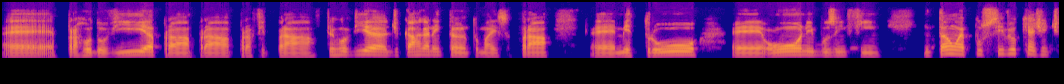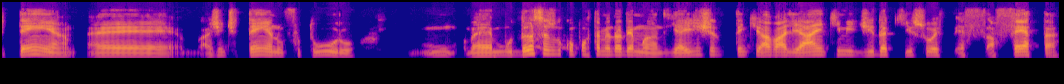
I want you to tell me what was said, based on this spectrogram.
é, para rodovia, para ferrovia de carga nem tanto, mas para é, metrô, é, ônibus, enfim. Então é possível que a gente tenha, é, a gente tenha no futuro é, mudanças no comportamento da demanda. E aí a gente tem que avaliar em que medida que isso afeta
